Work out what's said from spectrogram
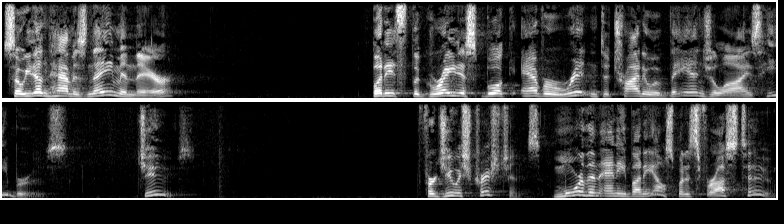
So he doesn't have his name in there, but it's the greatest book ever written to try to evangelize Hebrews, Jews for Jewish Christians more than anybody else, but it's for us too.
